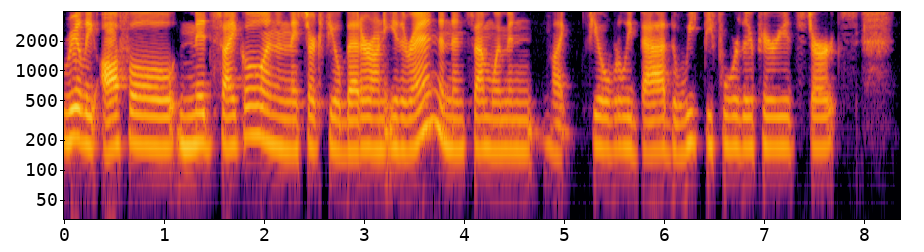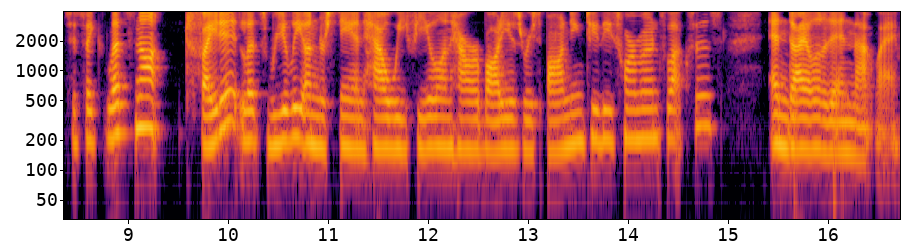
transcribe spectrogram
really awful mid cycle and then they start to feel better on either end. And then some women like feel really bad the week before their period starts. So it's like, let's not fight it. Let's really understand how we feel and how our body is responding to these hormone fluxes and dial it in that way.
